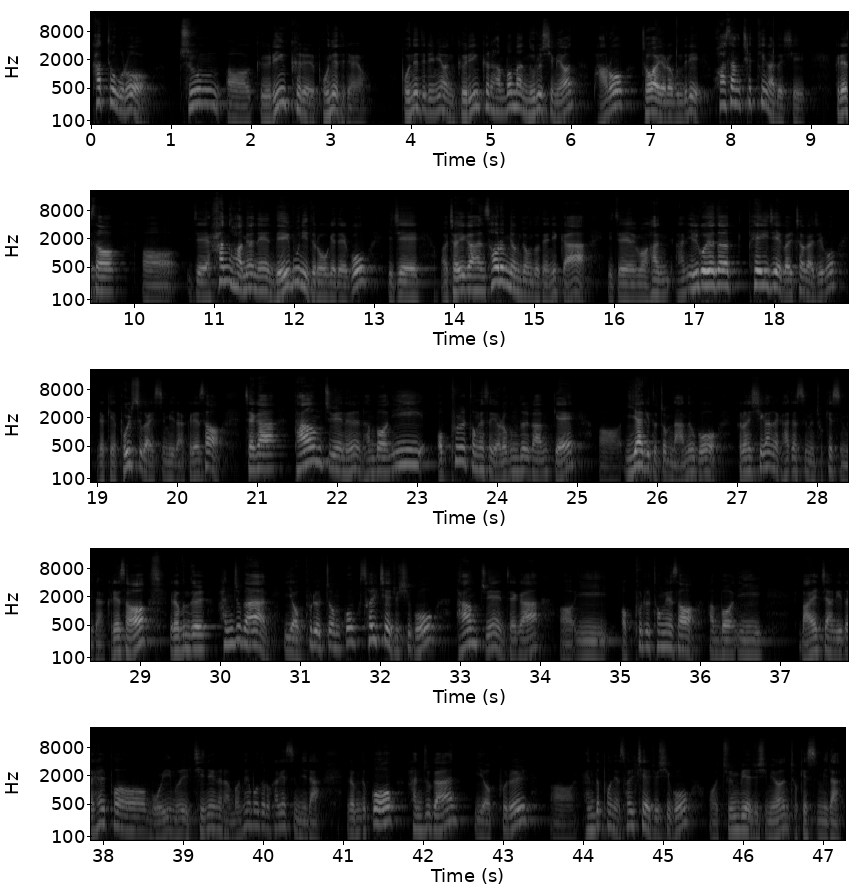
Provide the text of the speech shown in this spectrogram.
카톡으로 줌 어 그 링크를 보내드려요. 보내드리면 그 링크를 한 번만 누르시면 바로 저와 여러분들이 화상 채팅하듯이 그래서 어 이제 한 화면에 네 분이 들어오게 되고 이제 어 저희가 한 서른 명 정도 되니까 이제 뭐 한한 일곱 여덟 페이지에 걸쳐 가지고 이렇게 볼 수가 있습니다. 그래서 제가 다음 주에는 한번 이 어플을 통해서 여러분들과 함께 어, 이야기도 좀 나누고 그런 시간을 가졌으면 좋겠습니다. 그래서 여러분들 한 주간 이 어플을 좀 꼭 설치해 주시고 다음 주엔 제가 어, 이 어플을 통해서 한번 이 마을장 리더 헬퍼 모임을 진행을 한번 해보도록 하겠습니다. 여러분들 꼭 한 주간 이 어플을 어, 핸드폰에 설치해 주시고 어, 준비해 주시면 좋겠습니다.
